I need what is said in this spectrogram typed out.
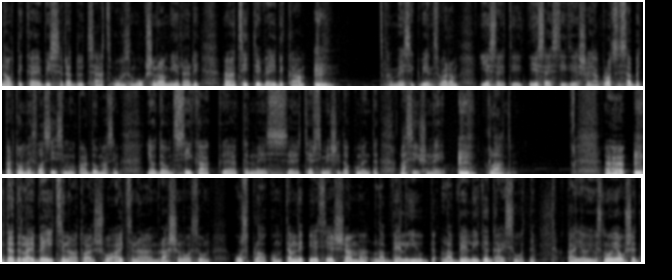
nav tikai viss reducēts uz lūkšanām, ir arī uh, citi veidi, kā mēs ik viens varam iesaistīt, iesaistīties šajā procesā, bet par to mēs lasīsim un pārdomāsim jau daudz sīkāk, kad mēs ķersimies šī dokumenta lasīšanai klāt. Tātad, lai veicinātu šo aicinājumu rašanos un, uzplaukumu, tam nepieciešama labvēlīga, labvēlīga gaisotne. Kā jau jūs nojaušat,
